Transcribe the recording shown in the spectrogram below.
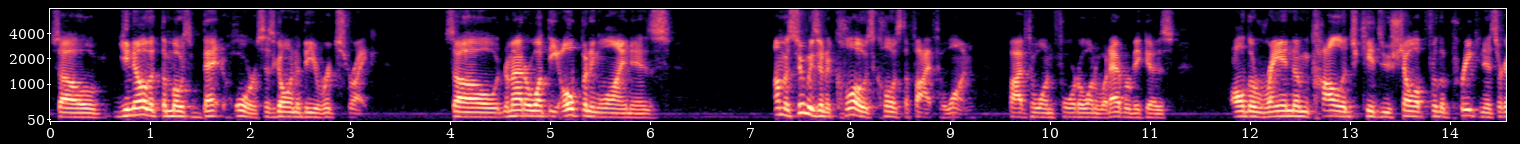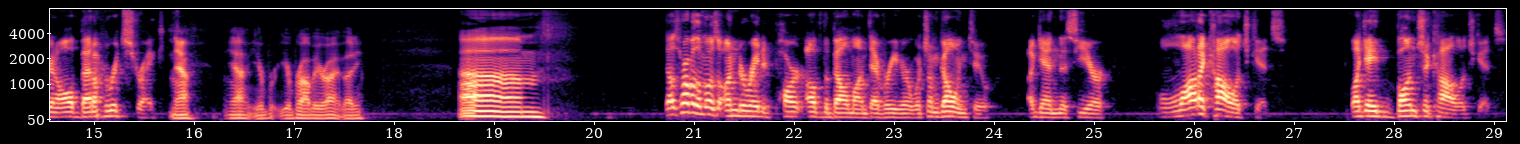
So you know that the most bet horse is going to be Rich Strike. So no matter what the opening line is, I'm assuming he's going to close close to five to one, five to one, four to one, whatever, because all the random college kids who show up for the Preakness are going to all bet on Rich Strike. Yeah, yeah. You're you're probably right, buddy. Um, That was probably the most underrated part of the Belmont every year, which I'm going to again this year. A lot of college kids, like a bunch of college kids,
